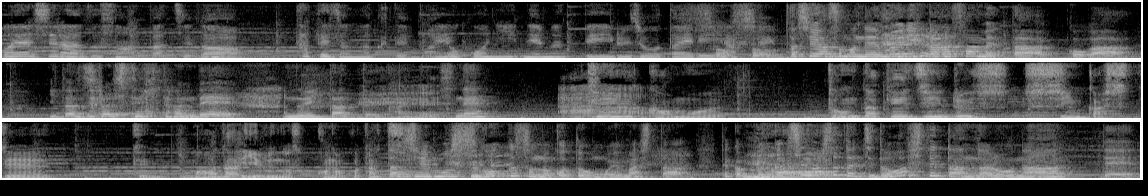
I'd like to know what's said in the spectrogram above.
親知らずさんたちが、縦じゃなくて真横に眠っている状態でいらっしそうそうゃいます。私はその眠りから覚めた子がいたずらしてきたんで抜いたっていう感じですね。あーっていうかもうどんだけ人類し進化してってまだいるの？この子たち。私もすごくそのことを思いました。てか昔の人たちどうしてたんだろうなって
